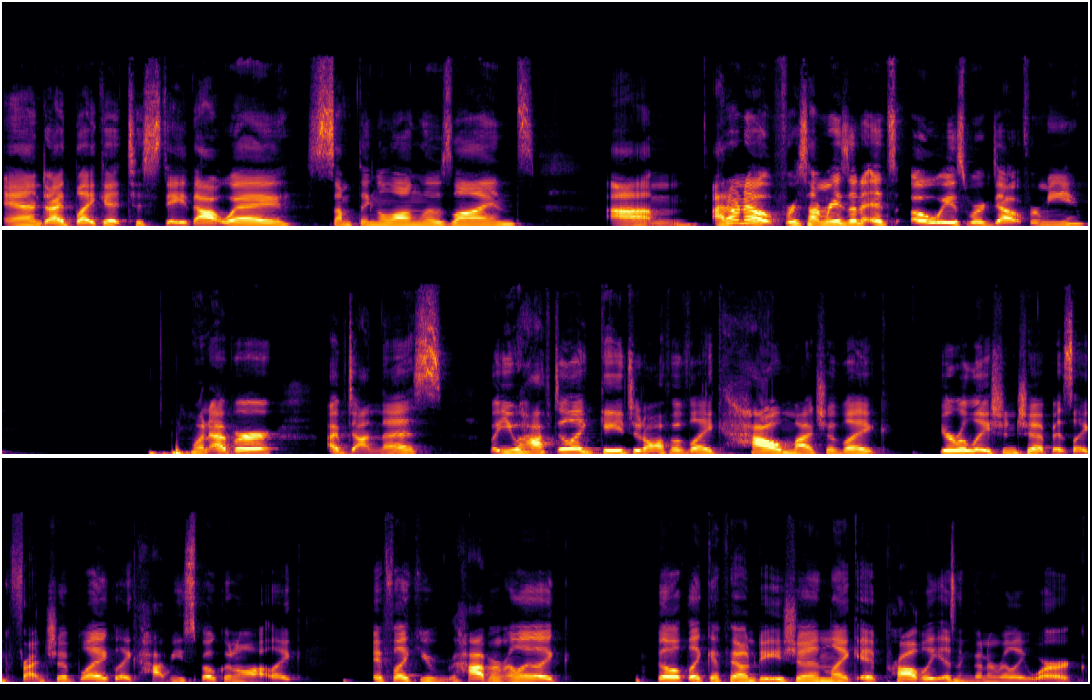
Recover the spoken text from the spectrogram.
and I'd like it to stay that way, something along those lines. Um, I don't know. For some reason, it's always worked out for me whenever I've done this. But you have to like gauge it off of like how much of like your relationship is like friendship like. Like, have you spoken a lot? Like, if like you haven't really like built like a foundation, like it probably isn't gonna really work.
